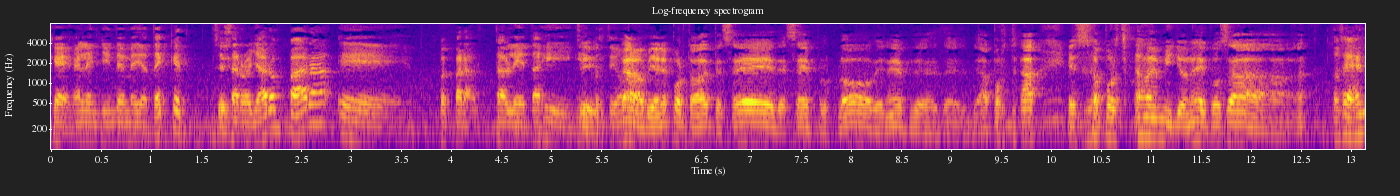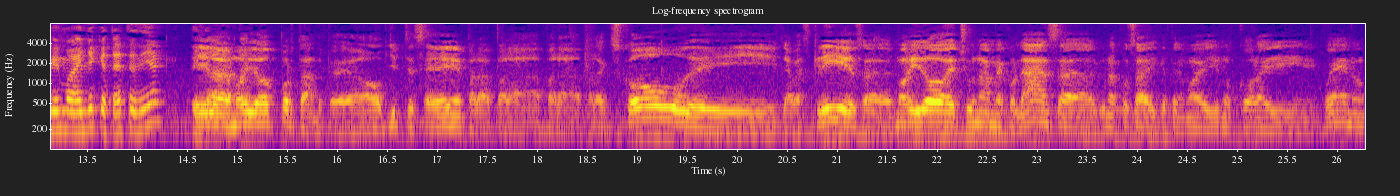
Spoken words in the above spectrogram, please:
que es el engine de MediaTek que Sí. desarrollaron para, eh, pues para tabletas y, y Sí, dispositivos claro, viene portado de PC, de C++, viene de, de- de aportado, eso se ha aportado en millones de cosas O sea, es el mismo engine que ustedes tenían. y lo hemos aportaron. ido portando, pues, a Object-C para, para, para, para Xcode y JavaScript, o sea, hemos ido hecho una mecolanza, algunas cosas ahí que tenemos ahí, unos core ahí buenos.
